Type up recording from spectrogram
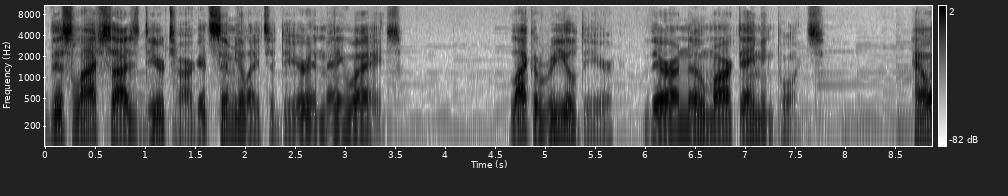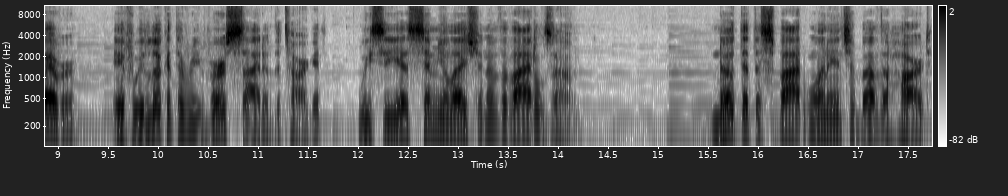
This life-size deer target simulates a deer in many ways. Like a real deer, there are no marked aiming points. However, if we look at the reverse side of the target, we see a simulation of the vital zone. Note that the spot one inch above the heart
